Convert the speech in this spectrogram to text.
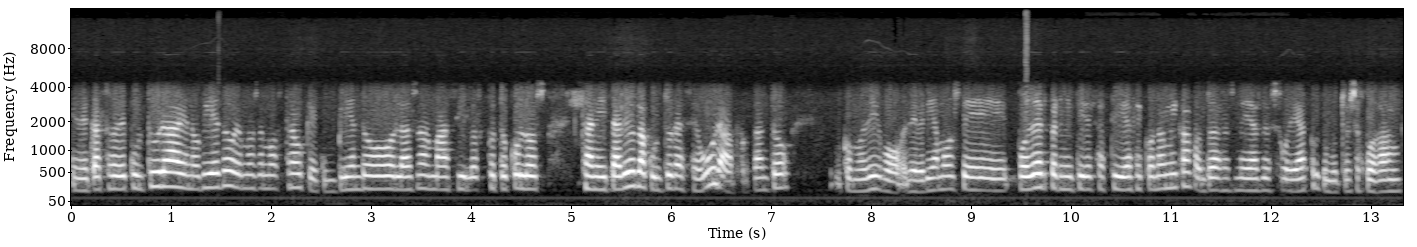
En el caso de cultura, en Oviedo, hemos demostrado que cumpliendo las normas y los protocolos sanitarios, la cultura es segura. Por tanto, como digo, deberíamos de poder permitir esa actividad económica con todas las medidas de seguridad porque muchos se juegan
